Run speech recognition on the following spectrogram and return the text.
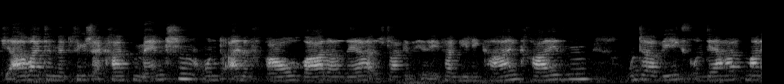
Ich arbeite mit psychisch erkrankten Menschen und eine Frau war da sehr stark in evangelikalen Kreisen unterwegs und der hat mal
